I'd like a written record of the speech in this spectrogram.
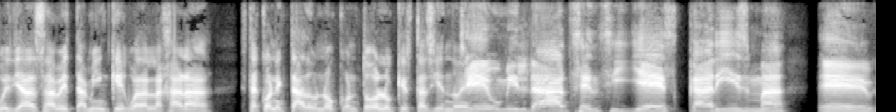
pues ya sabe también que Guadalajara está conectado, ¿no? Con todo lo que está haciendo él. Sí, humildad, sencillez, carisma, eh,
